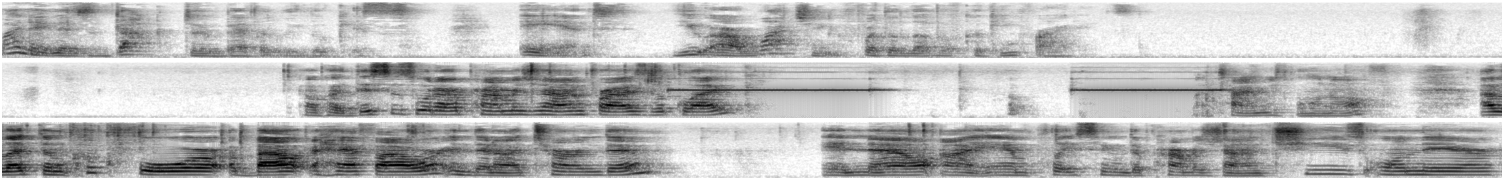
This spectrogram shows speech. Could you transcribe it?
My name is Dr. Beverly Lucas, and you are watching For the Love of Cooking Fridays. Okay, this is what our Parmesan fries look like. Oh, my timer's going off. I let them cook for about a half hour and then I turned them. And now I am placing the Parmesan cheese on there.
